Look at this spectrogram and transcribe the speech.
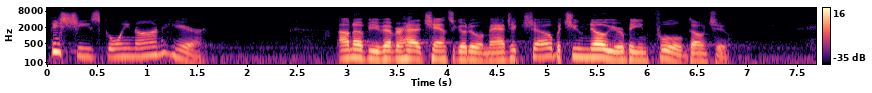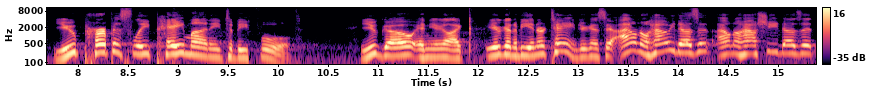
fishy's going on here. I don't know if you've ever had a chance to go to a magic show, but you know you're being fooled, don't you? You purposely pay money to be fooled. You go and you're like, you're going to be entertained. You're going to say, I don't know how he does it. I don't know how she does it.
